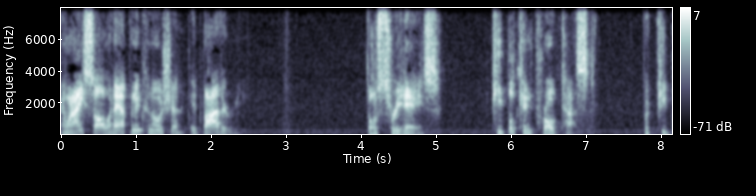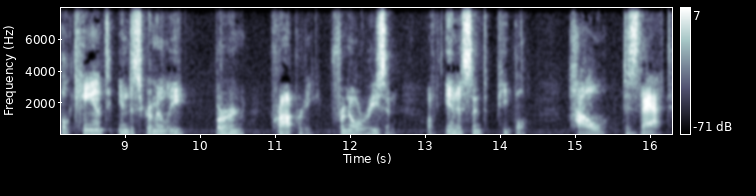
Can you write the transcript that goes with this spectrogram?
And when I saw what happened in Kenosha, it bothered me. those three days. People can protest, but people can't indiscriminately burn property for no reason of innocent people. How does that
